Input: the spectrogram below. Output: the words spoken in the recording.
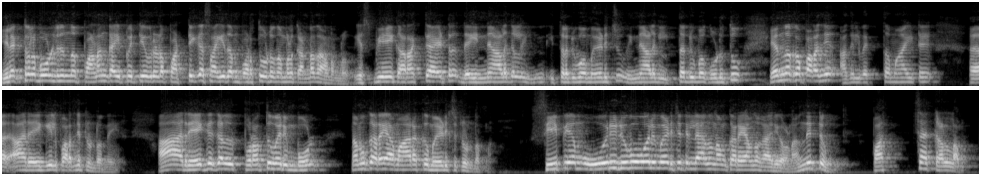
ഇലക്ട്രൽ ബോണ്ടിൽ നിന്ന് പണം കൈപ്പറ്റിയവരുടെ പട്ടിക സഹിതം പുറത്തുവിട്ട് നമ്മൾ കണ്ടതാണല്ലോ. എസ് ബി ഐ കറക്റ്റായിട്ട് ഇന്ന ആളുകൾ ഇത്ര രൂപ മേടിച്ചു ഇന്ന ആളുകൾ ഇത്ര രൂപ കൊടുത്തു എന്നൊക്കെ പറഞ്ഞ് അതിൽ വ്യക്തമായിട്ട് ആ, രേഖയിൽ പറഞ്ഞിട്ടുണ്ടെന്നേ. ആ രേഖകൾ പുറത്തു വരുമ്പോൾ നമുക്കറിയാം ആരൊക്കെ മേടിച്ചിട്ടുണ്ടെന്ന്. സി പി എം ഒരു രൂപ പോലും മേടിച്ചിട്ടില്ല എന്ന് നമുക്കറിയാവുന്ന കാര്യമാണ്. എന്നിട്ടും പച്ചക്കള്ളം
